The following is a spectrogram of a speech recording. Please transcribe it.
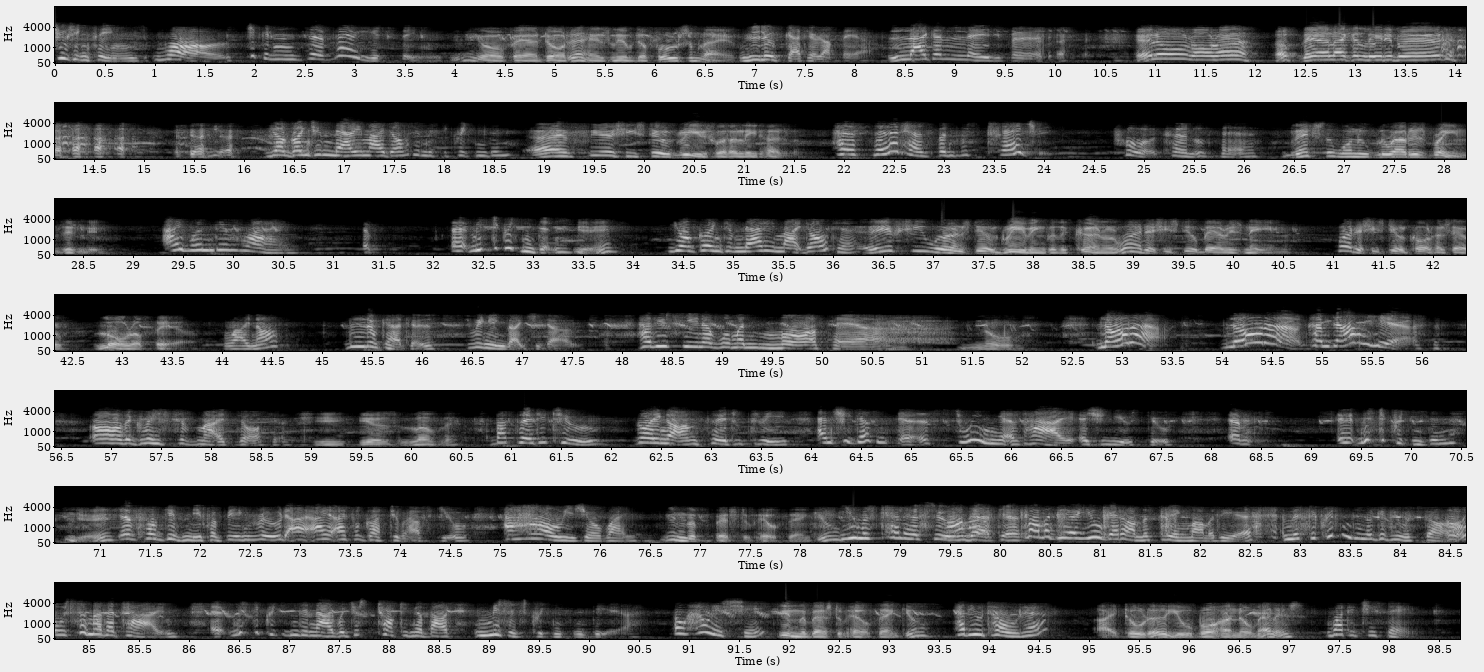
shooting things, walls, chickens, uh, various things. Your fair daughter has lived a fulsome life. Look at her up there, like a ladybird. Hello, Laura. Up there like a ladybird. You're going to marry my daughter, Mr. Crittenden? I fear she still grieves for her late husband. Her third husband was tragic. Poor Colonel Fair. That's the one who blew out his brains, isn't it? I wonder why. Uh, uh, Mr. Crittenden, Yes? you're going to marry my daughter. If she weren't still grieving for the colonel, why does she still bear his name? Why does she still call herself Laura Fair? Why not? Look at her, swinging like she does. Have you seen a woman more fair? No. Laura! Laura, come down here. Oh, the grace of my daughter. She is lovely. About 32, going on 33, and she doesn't uh, swing as high as she used to. Um, Uh, Mr. Crittenden, Yes? uh, forgive me for being rude. I, I, I forgot to ask you. How is your wife? In the best of health, thank you. You must tell her soon Mama, that. Uh, Mama dear, you get on the swing, Mama dear. Mr. Crittenden will give you a start. Oh, some other time. Uh, Mr. Crittenden and I were just talking about Mrs. Crittenden, dear. Oh, how is she? In the best of health, thank you. Have you told her? I told her you bore her no malice, What did she say?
